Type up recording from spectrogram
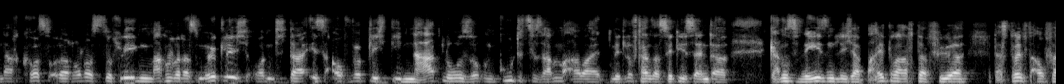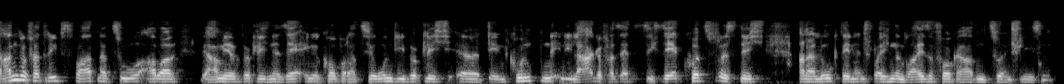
nach Kos oder Rhodos zu fliegen, machen wir das möglich. Und da ist auch wirklich die nahtlose und gute Zusammenarbeit mit Lufthansa City Center ganz wesentlicher Beitrag dafür. Das trifft auch für andere Vertriebspartner zu, aber wir haben hier wirklich eine sehr enge Kooperation, die wirklich äh, den Kunden in die Lage versetzt, sich sehr kurzfristig analog den entsprechenden Reisevorgaben zu entschließen.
